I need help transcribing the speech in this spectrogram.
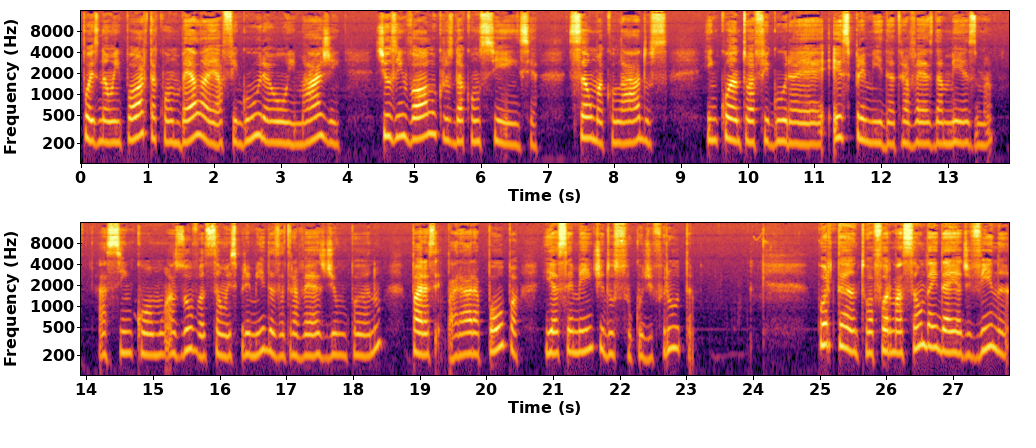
pois não importa quão bela é a figura ou imagem, se os invólucros da consciência são maculados, enquanto a figura é espremida através da mesma, assim como as uvas são espremidas através de um pano para separar a polpa e a semente do suco de fruta. Portanto, a formação da ideia divina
